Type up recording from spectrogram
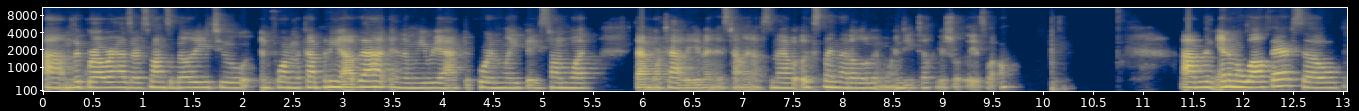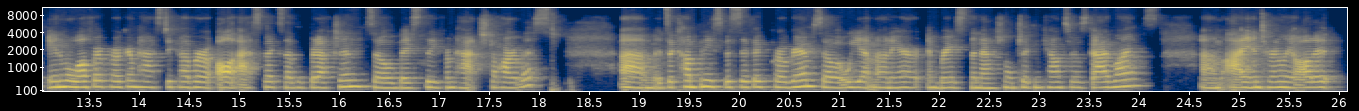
um, the grower has a responsibility to inform the company of that, and then we react accordingly based on what that mortality event is telling us. And I will explain that a little bit more in detail here shortly as well. Um, and animal welfare. So animal welfare program has to cover all aspects of the production. So basically from hatch to harvest. Um, it's a company specific program. So we at Mountaire embrace the National Chicken Council's guidelines. Um, I internally audit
